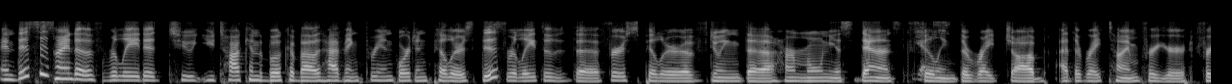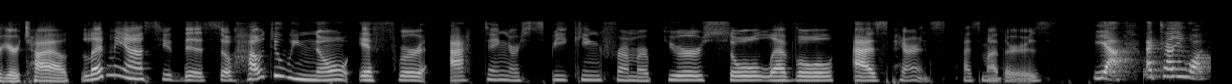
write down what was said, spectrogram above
and this is kind of related to you talk in the book about having three important pillars. This relates to the first pillar of doing the harmonious dance, yes. filling the right job at the right time for your for your child. Let me ask you this. So how do we know if we're acting or speaking from our pure soul level as parents, as mothers? Yeah, I tell you what,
